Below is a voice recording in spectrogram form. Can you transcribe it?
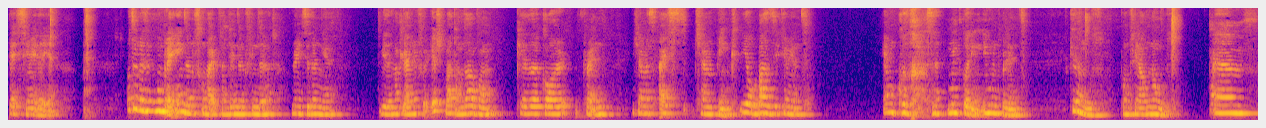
péssima ideia. Outra coisa que comprei ainda no secundário, portanto ainda no fim da, no início da minha vida de maquilhagem foi este batom da Avon, que é da Color Trend e chama-se Ice Champ Pink e ele basicamente é um cor de rosa muito clarinho e muito brilhante que eu não uso, ponto final, não uso. Um,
